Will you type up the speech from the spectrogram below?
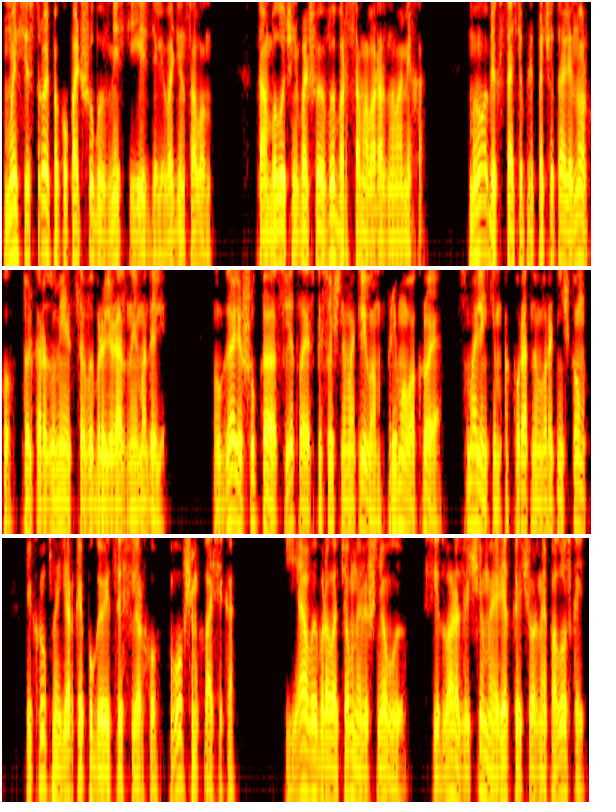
«Мы с сестрой покупать шубы вместе ездили, в один салон. Там был очень большой выбор самого разного меха. Мы обе, кстати, предпочитали норку, только, разумеется, выбрали разные модели. У Гали шубка светлая с песочным отливом, прямого кроя, с маленьким аккуратным воротничком и крупной яркой пуговицей сверху, в общем, классика. Я выбрала темно-вишневую, с едва различимой редкой черной полоской,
